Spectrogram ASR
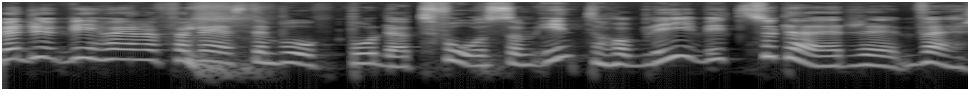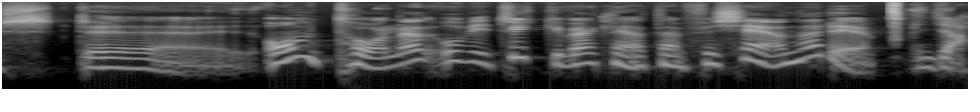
Men du, vi har i alla fall läst en bok båda två som inte har blivit så där eh, värst eh, omtalad och vi tycker verkligen att den förtjänar det. Ja,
